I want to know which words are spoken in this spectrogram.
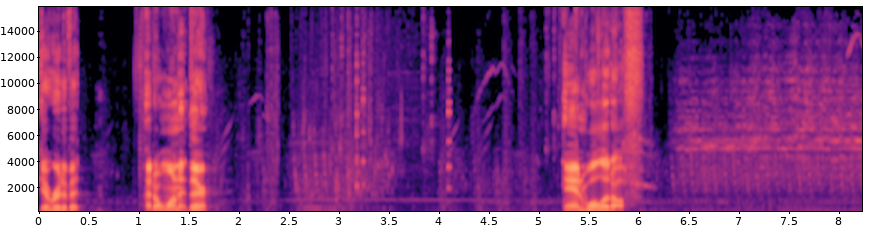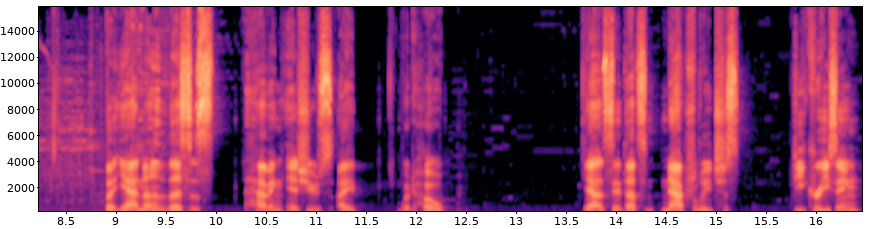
Get rid of it. I don't want it there. And wall it off. But yeah, none of this is having issues, I would hope. Yeah, see, that's naturally just decreasing.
